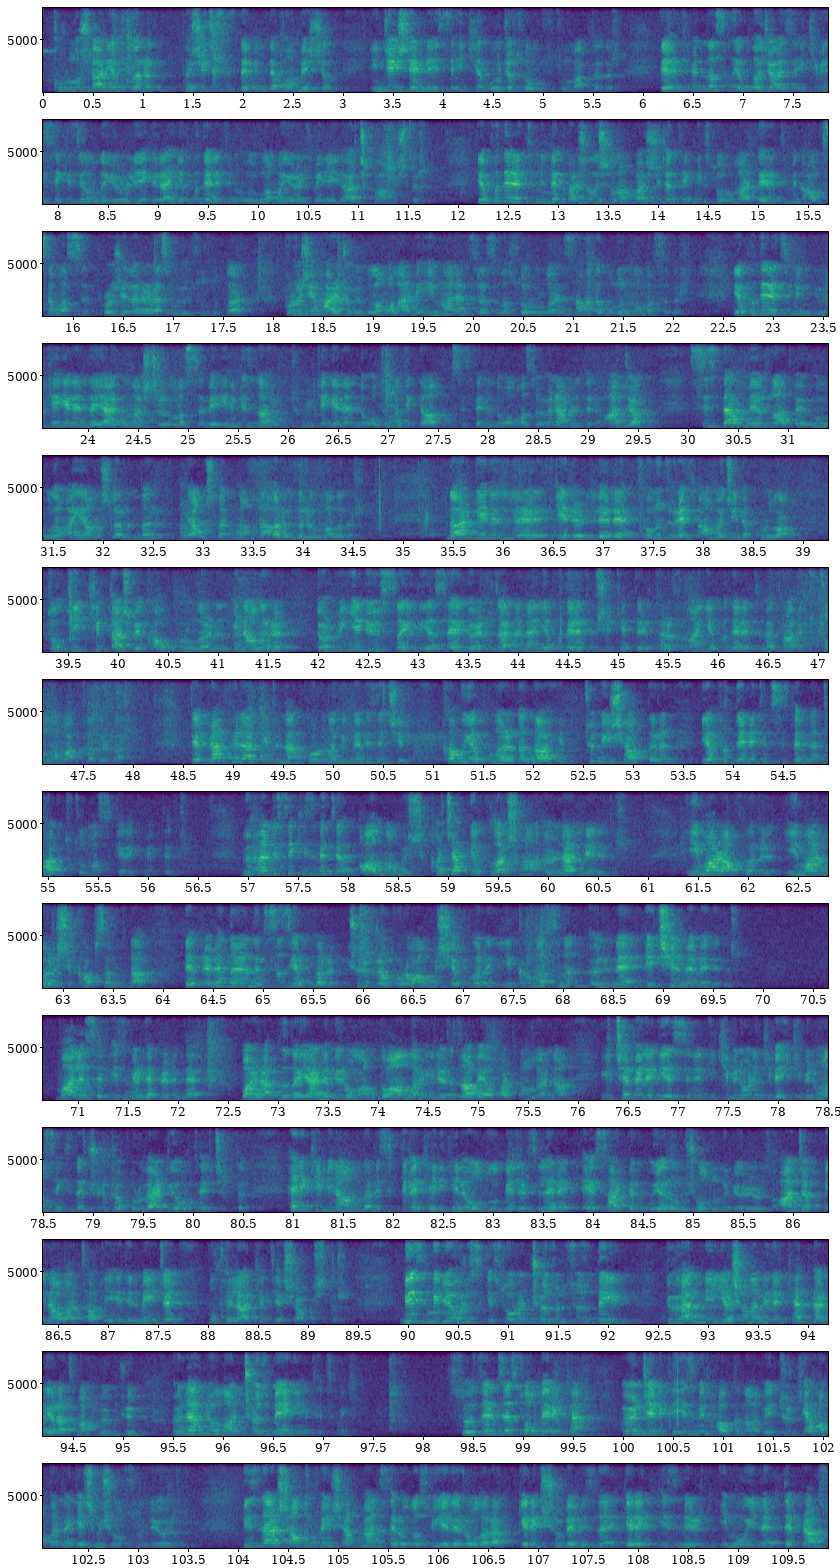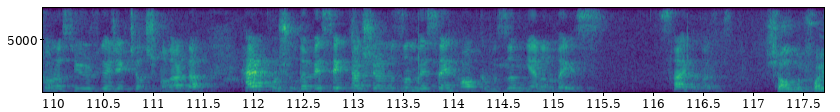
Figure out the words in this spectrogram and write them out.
Kuruluşlar yapıların taşıcı sisteminde 15 yıl, ince işlerinde ise 2 yıl boyunca sorumlu tutulmaktadır. Denetimin nasıl yapılacağı ise 2008 yılında yürürlüğe giren yapı denetimi uygulama yönetmeliği ile açıklanmıştır. Yapı denetiminde karşılaşılan başlıca teknik sorunlar, denetimin aksaması, projeler arası uyumsuzluklar, proje harici uygulamalar ve imalat sırasında sorumluların sahada bulunmamasıdır. Yapı denetiminin ülke genelinde yaygınlaştırılması ve ilimiz dahil tüm ülke genelinde otomatik dağıtım sisteminde olması önemlidir. Ancak sistem mevzuat ve uygulama yanlışlarından, yanlışlarından da arındırılmalıdır. Dar gelirlere, gelirlilere konut üretme amacıyla kurulan TOKİ, KİPTAŞ ve kamu kurumlarının binaları 4700 sayılı yasaya göre düzenlenen yapı denetim şirketleri tarafından yapı denetime tabi tutulmamaktadırlar. Deprem felaketinden korunabilmemiz için kamu yapıları da dahil tüm inşaatların yapı denetim sistemine tabi tutulması gerekmektedir. Mühendislik hizmeti almamış kaçak yapılaşma önlenmelidir. İmar rafları, imar barışı kapsamında depreme dayanıksız yapıların, çürük raporu almış yapıların yıkılmasının önüne geçilmemelidir. Maalesef İzmir depreminde Bayraklı'da yerle bir olan Doğanlar ile Rıza Bey apartmanlarına ilçe belediyesinin 2012 ve 2018'de çürük raporu verdiği ortaya çıktı. Her iki binanın da riskli ve tehlikeli olduğu belirtilerek ev sahipleri uyarılmış olduğunu görüyoruz. Ancak binalar tahliye edilmeyince bu felaket yaşanmıştır. Biz biliyoruz ki sorun çözümsüz değil, güvenli, yaşanabilir kentler yaratmak mümkün. Önemli olan çözmeye niyet etmek. Sözlerimize son verirken öncelikle İzmir halkına ve Türkiye halklarına geçmiş olsun diyoruz. Bizler Şanlıurfa İnşaat Mühendisleri Odası üyeleri olarak gerek şubemizde gerek İzmir İMO ile deprem sonrası yürütülecek çalışmalarda her koşulda meslektaşlarımızın ve sayın halkımızın yanındayız. Saygılarımızla. Şanlıurfa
